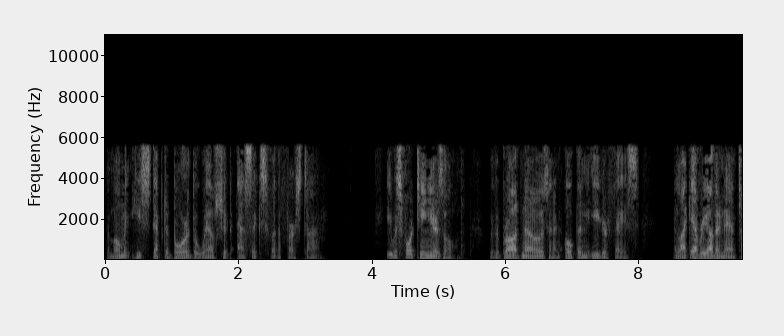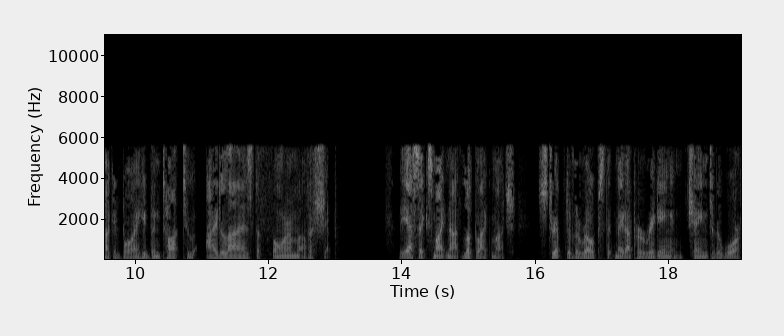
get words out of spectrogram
the moment he stepped aboard the whaleship Essex for the first time. He was fourteen years old, with a broad nose and an open, eager face, and like every other Nantucket boy, he'd been taught to idolize the form of a ship. The Essex might not look like much, stripped of the ropes that made up her rigging and chained to the wharf,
